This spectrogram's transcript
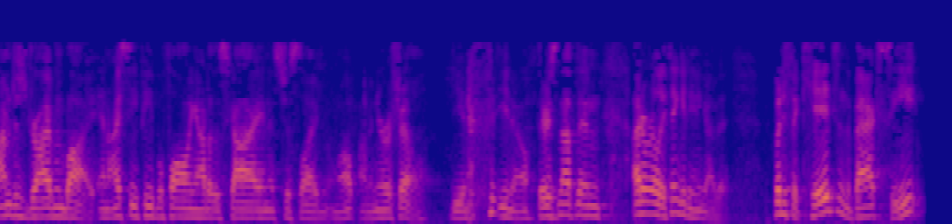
I'm just driving by and I see people falling out of the sky, and it's just like, well, I'm in Rochelle. You know, you know, there's nothing. I don't really think anything of it. But if a kid's in the back seat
